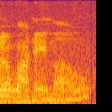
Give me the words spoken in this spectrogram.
Geronimo.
